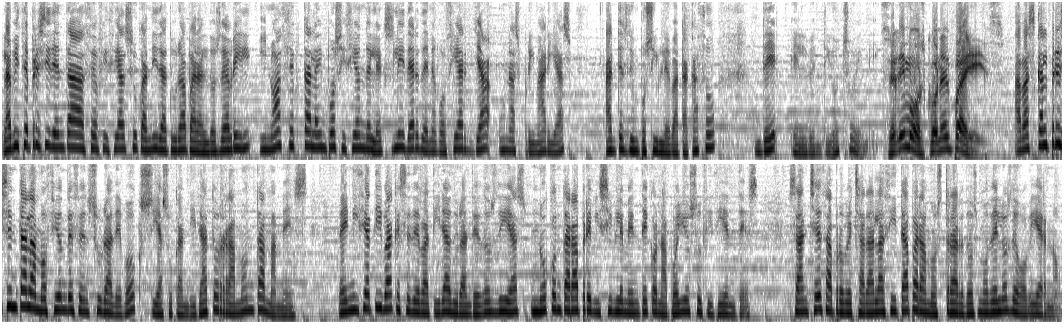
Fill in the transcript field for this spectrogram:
La vicepresidenta hace oficial su candidatura para el 2 de abril y no acepta la imposición del ex líder de negociar ya unas primarias antes de un posible batacazo de el 28M. Seguimos con el país. Abascal presenta la moción de censura de Vox y a su candidato Ramón Tamamés. La iniciativa, que se debatirá durante dos días, no contará previsiblemente con apoyos suficientes. Sánchez aprovechará la cita para mostrar dos modelos de gobierno,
